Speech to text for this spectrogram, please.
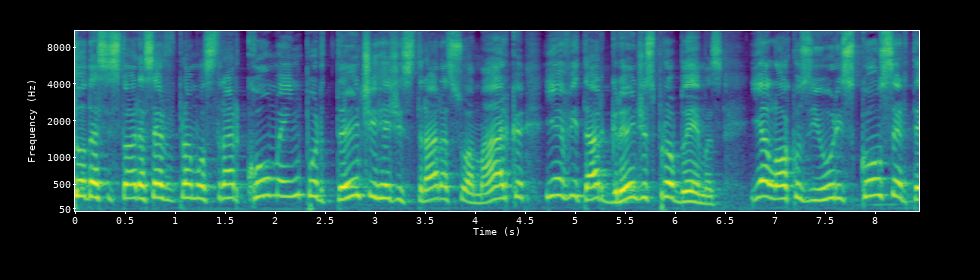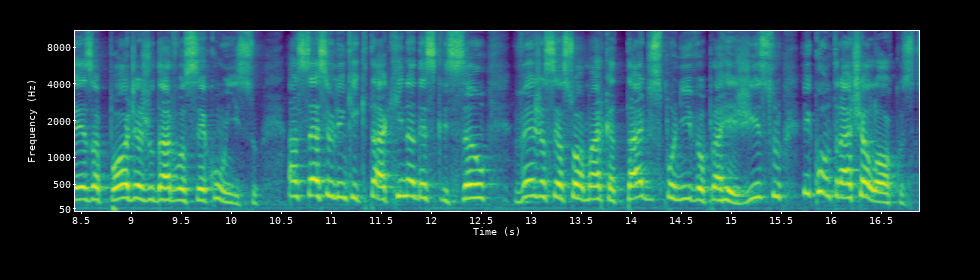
Toda essa história serve para mostrar como é importante registrar a sua marca e evitar grandes problemas. E a Locus Iuris com certeza pode ajudar você com isso. Acesse o link que está aqui na descrição, veja se a sua marca está disponível para registro e contrate a Locus.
